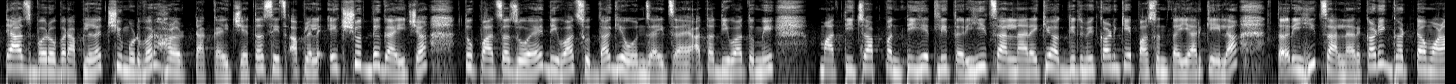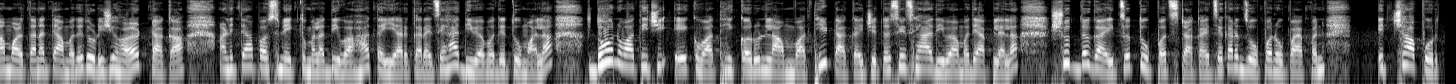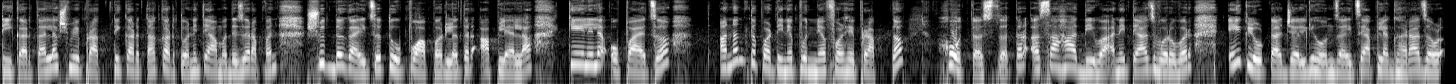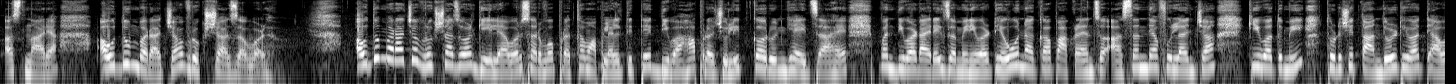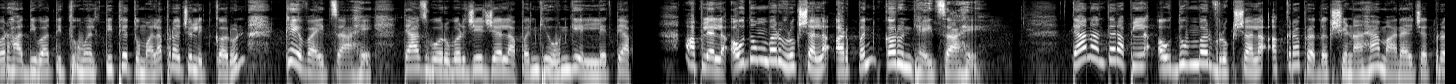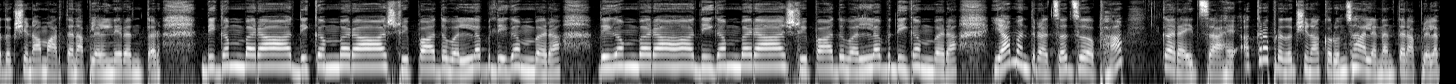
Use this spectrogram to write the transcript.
त्याचबरोबर आपल्याला चिमूडवर हळद टाकायची आहे. तसेच आपल्याला एक शुद्ध गाईच्या तुपाचा जो आहे दिवासुद्धा घेऊन जायचा आहे. आता दिवा तुम्ही मातीचा पंती घेतली तरीही चालणार आहे किंवा अगदी तुम्ही कणकेपासून तयार केला तरीही चालणार आहे. कणिक घट्ट मळा मळताना त्यामध्ये थोडीशी हळद टाका आणि त्यापासून एक तुम्हाला दिवा हा तयार करायचा आहे. ह्या दिव्यामध्ये तुम्हाला दोन वातीची एक वात ही करून लांब वात ही टाकायची. तसेच ह्या दिव्यामध्ये आपल्याला शुद्ध गाईचं तुपच टाकायचं आहे. कारण जो पण उपाय आपण इच्छापूर्ती करता लक्ष्मी प्राप्ती करता करतो. आणि त्यामध्ये जर आपण शुद्ध गाईचं तूप वापरलं तर आपल्याला केलेल्या उपायाचं अनंतपटीने पुण्यफळ हे प्राप्त होत असतं. तर असा हा दिवा आणि त्याचबरोबर एक लोटा जल घेऊन जायचे आपल्या घराजवळ असणाऱ्या औदुंबराच्या वृक्षाजवळ. औदुंबराच्या वृक्षाजवळ गेल्यावर सर्वप्रथम आपल्याला तिथे दिवा हा प्रज्वलित करून घ्यायचा आहे. पण दिवा डायरेक्ट जमिनीवर ठेवू नका. पाकळ्यांचं आसन द्या फुलांच्या किंवा तुम्ही थोडेसे तांदूळ ठेवा. त्यावर हा दिवा तिथं तिथे तुम्हाला प्रज्वलित करून ठेवायचा आहे. त्याचबरोबर जे जल आपण घेऊन गेलेले ते आपल्याला औदुंबर वृक्षाला अर्पण करून घ्यायचं आहे. त्यानंतर आपल्याला औदुंबर वृक्षाला अकरा प्रदक्षिणा ह्या मारायच्यात प्रदक्षिणा मारताना आपल्याला निरंतर दिगंबरा दिगंबरा श्रीपाद वल्लभ दिगंबरा दिगंबरा दिगंबरा श्रीपाद वल्लभ दिगंबरा या मंत्राचा जप हा करायचा आहे. अकरा प्रदक्षिणा करून झाल्यानंतर आपल्याला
